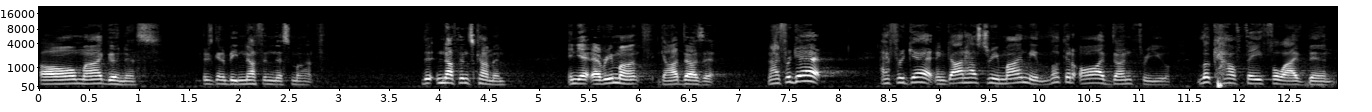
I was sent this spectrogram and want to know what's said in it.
oh my goodness, there's going to be nothing this month. Nothing's coming. And yet every month, God does it. And I forget. I forget. And God has to remind me, look at all I've done for you. Look how faithful I've been.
